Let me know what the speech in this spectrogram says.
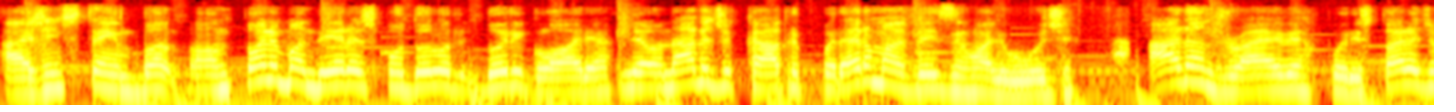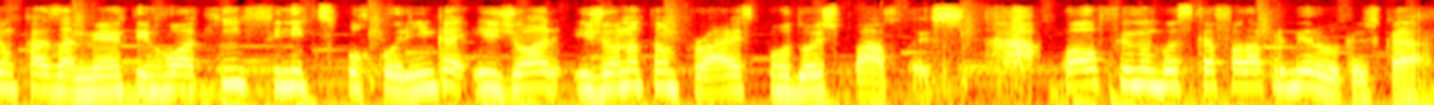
A gente tem Antônio Bandeiras por Dor, Dor e Glória, Leonardo DiCaprio por Era Uma Vez em Hollywood, Adam Driver por História de um Casamento e Joaquim Phoenix por Coringa e, jo e Jonathan Price por Dois Papas. Qual filme você quer falar primeiro, Lucas Cara?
